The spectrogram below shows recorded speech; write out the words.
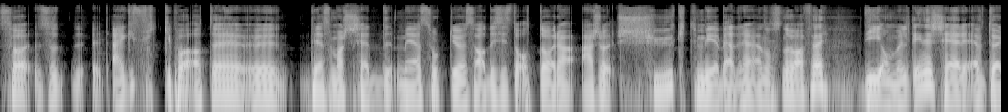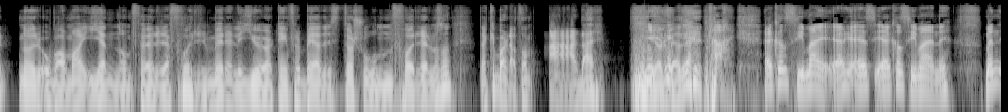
så, så er jeg ikke sikker på at uh, det som har skjedd med sorte i USA de siste åtte åra, er så sjukt mye bedre enn åssen det var før. De omveltningene skjer eventuelt når Obama gjennomfører reformer eller gjør ting for å bedre situasjonen for, eller noe sånt. Det er ikke bare det at han er der som gjør det bedre. Nei, jeg kan si meg, jeg, jeg, jeg kan si meg enig. Men,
